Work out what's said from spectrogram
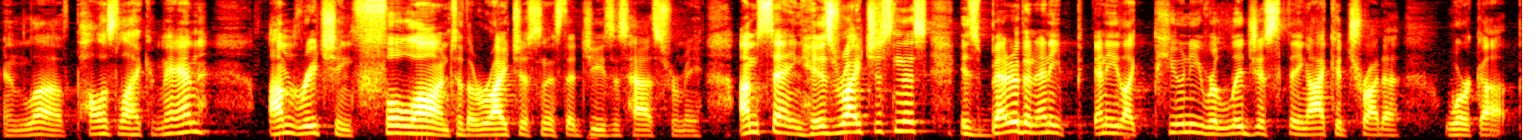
and love. Paul's like, man, I'm reaching full on to the righteousness that Jesus has for me. I'm saying his righteousness is better than any, any like puny religious thing I could try to work up.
